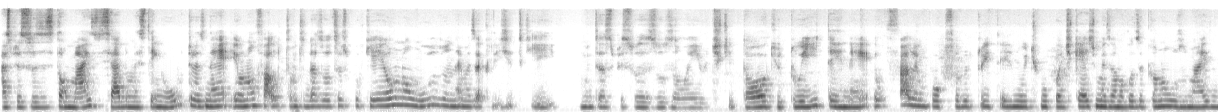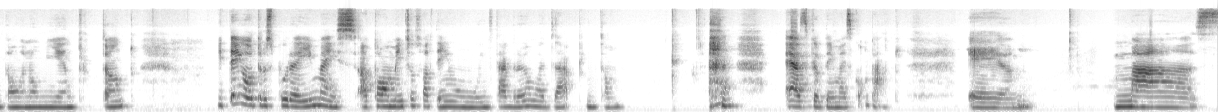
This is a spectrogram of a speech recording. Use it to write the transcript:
as pessoas estão mais viciadas, mas tem outras, né? Eu não falo tanto das outras porque eu não uso, né? Mas acredito que muitas pessoas usam aí o TikTok, o Twitter, né? Eu falei um pouco sobre o Twitter no último podcast, mas é uma coisa que eu não uso mais, então eu não me entro tanto. E tem outras por aí, mas atualmente eu só tenho o Instagram, o WhatsApp, então é as que eu tenho mais contato. É, mas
